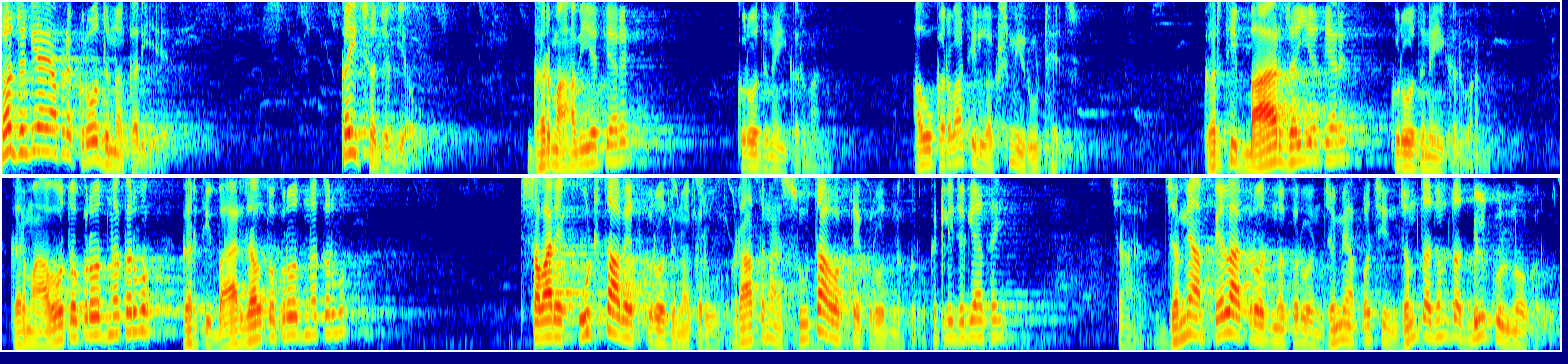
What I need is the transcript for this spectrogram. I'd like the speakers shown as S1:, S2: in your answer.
S1: છ જગ્યાએ આપણે ક્રોધ ન કરીએ. કઈ છ જગ્યાઓ? ઘરમાં આવીએ ત્યારે ક્રોધ નહીં કરવાનો. આવું કરવાથી લક્ષ્મી રૂઠે છે. ઘરથી બહાર જઈએ ત્યારે ક્રોધ નહીં કરવાનો. ઘરમાં આવો તો ક્રોધ ન કરવો, ઘરથી બહાર જાઓ તો ક્રોધ ન કરવો. સવારે ઉઠતા વેત ક્રોધ ન કરવો, રાતના સૂતા વખતે ક્રોધ ન કરવો. કેટલી જગ્યા થઈ? ચાર. જમ્યા પહેલા ક્રોધ ન કરવો જમ્યા પછી જમતા જમતા બિલકુલ ન કરવો.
